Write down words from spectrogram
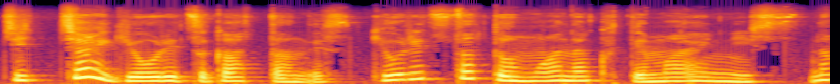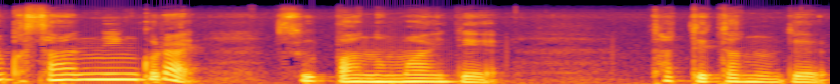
ちっちゃい行列があったんです。行列だと思わなくて前になんか3人ぐらいスーパーの前で立ってたので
